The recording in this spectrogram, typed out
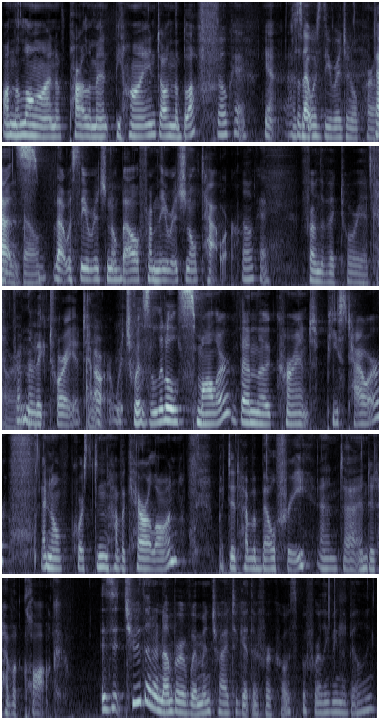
on the lawn of Parliament behind on the bluff. Okay. Yeah, So that a- was the original Parliament bell. that was the original bell from the original tower, Okay. From the Victoria Tower. from the Victoria Tower, which was a little smaller than the current Peace Tower, and of course didn't have a carillon, but did have a belfry and uh, and did have a clock. Is it true that a number of women tried to get their fur coats before leaving the building?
